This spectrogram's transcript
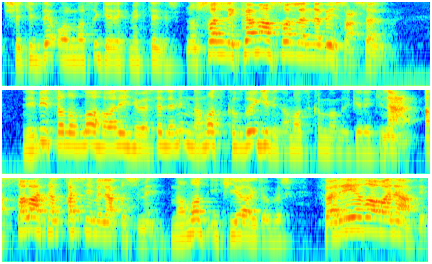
şekilde olması gerekmektedir. Nusalli kema sallen nebi sallallahu aleyhi ve sellem. Nebi sallallahu aleyhi ve sellemin namaz kıldığı gibi namaz kılmamız gerekir. Naam. As-salat tenqasim ila kısmeyn. Namaz ikiye ayrılır. Fariza ve nafile.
